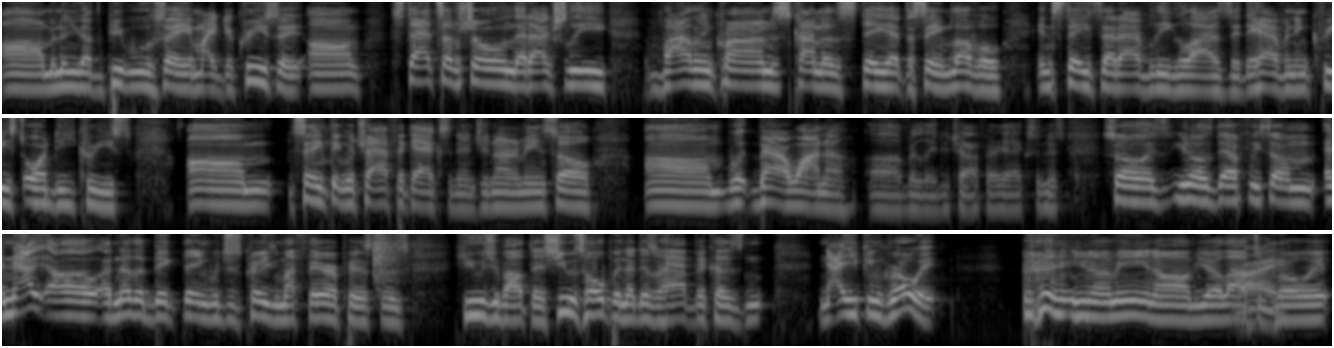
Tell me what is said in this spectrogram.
Um, and then you got the people who say it might decrease it. Um, stats have shown that actually violent crimes kind of stay at the same level in states that have legalized it. They haven't increased or decreased. Um, same thing with traffic accidents. You know what I mean? So, um, with marijuana uh, related traffic accidents. So it's you know it's definitely something. And now uh, another big thing, which is crazy. My therapist was huge about this. She was hoping that this would happen because now you can grow it. you know what I mean? Um, you're allowed right. to grow it,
